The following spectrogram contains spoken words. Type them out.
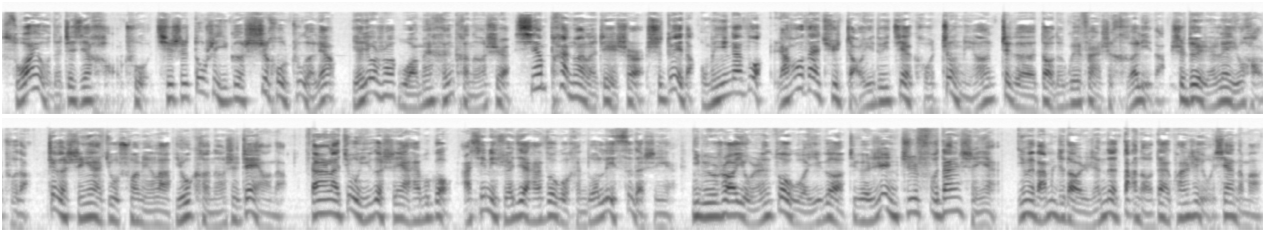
所有的这些好处其实都是一个事后诸葛亮，也就是说，我们很可能是先判断了这事儿是对的，我们应该做，然后再去找一堆借口证明这个道德规范是合理的，是对人类有好处的。这个实验就说明了有可能是这样的。当然了，就一个实验还不够啊！心理学界还做过很多类似的实验。你比如说，有人做过一个这个认知负担实验。因为咱们知道人的大脑带宽是有限的嘛，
